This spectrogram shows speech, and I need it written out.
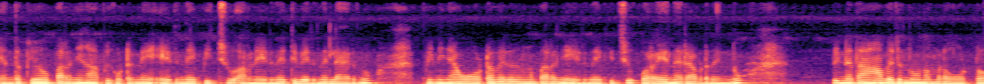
എന്തൊക്കെയോ പറഞ്ഞ് ഹാപ്പിക്കുട്ടനെ എഴുന്നേൽപ്പിച്ചു അവൻ എഴുന്നേറ്റ് വരുന്നില്ലായിരുന്നു. പിന്നെ ഞാൻ ഓട്ടോ വരുന്നെന്ന് പറഞ്ഞ് എഴുന്നേൽപ്പിച്ചു കുറേ നേരം അവിടെ നിന്നു. പിന്നെ അതാ വരുന്നു നമ്മുടെ ഓട്ടോ.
